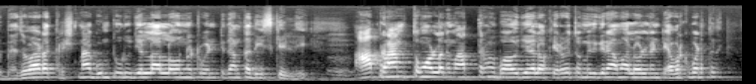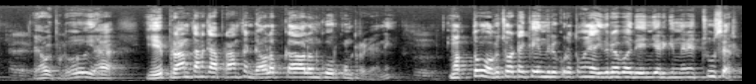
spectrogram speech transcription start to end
బెజవాడ కృష్ణా గుంటూరు జిల్లాల్లో ఉన్నటువంటిదంతా తీసుకెళ్ళి ఆ ప్రాంతం వాళ్ళని మాత్రమే బాగు చేయాలి. ఒక ఇరవై తొమ్మిది గ్రామాల వాళ్ళని అంటే ఎవరికి పడుతుంది? ఇప్పుడు ఏ- ప్రాంతానికి ఆ ప్రాంతం డెవలప్ కావాలని కోరుకుంటారు కానీ మొత్తం ఒకచోట కేంద్రీకృతమై హైదరాబాద్ ఏం జరిగిందనేది చూశారు.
